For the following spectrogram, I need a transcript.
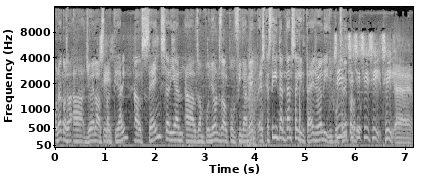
una cosa, ah, Joel, els Sí. partidaris del seny serien ah, els ampollons del confinament. És que estic intentant seguir-te, eh, Joel? I, Sí, sí, sí, sí, sí, sí. Eh,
